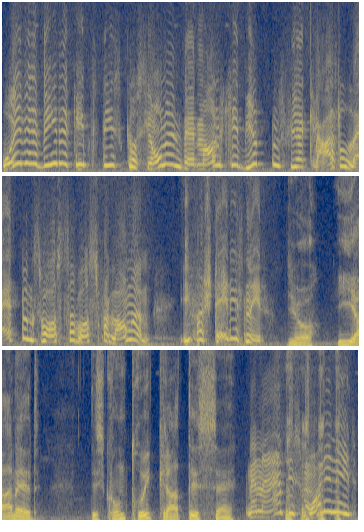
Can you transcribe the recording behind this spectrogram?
alle wieder gibt's Diskussionen, weil manche Wirten für ein Glas Leitungswasser was verlangen. Ich verstehe das nicht. Ja, ich auch nicht. Das kann ruhig gratis sein. Nein, nein, das meine ich nicht.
